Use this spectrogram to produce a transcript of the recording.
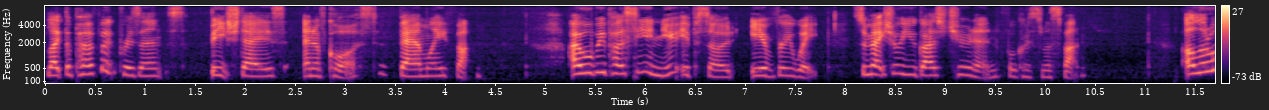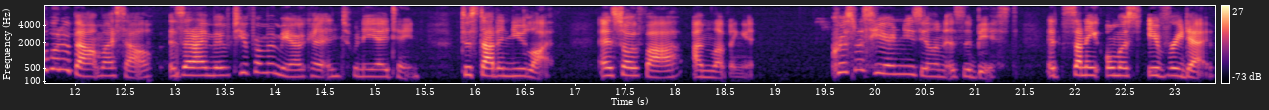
like the perfect presents, beach days, and of course, family fun. I will be posting a new episode every week, so make sure you guys tune in for Christmas fun. A little bit about myself is that I moved here from America in 2018 to start a new life, and so far I'm loving it. Christmas here in New Zealand is the best. It's sunny almost every day.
